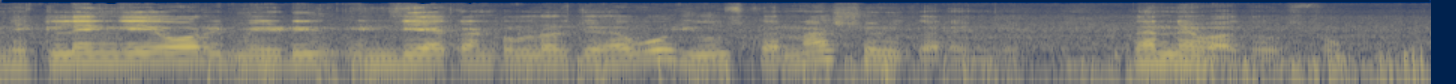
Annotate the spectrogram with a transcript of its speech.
निकलेंगे और मेड इन इंडिया कंट्रोलर जो है वो यूज़ करना शुरू करेंगे। धन्यवाद दोस्तों।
